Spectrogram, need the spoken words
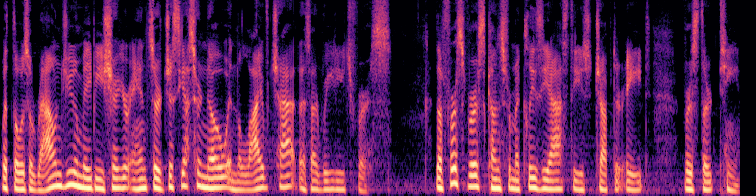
with those around you. Maybe share your answer just yes or no in the live chat as I read each verse. The first verse comes from Ecclesiastes chapter 8, verse 13,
